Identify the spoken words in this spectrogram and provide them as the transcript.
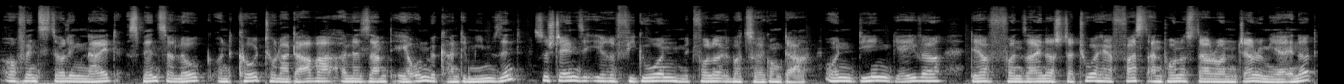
auch wenn Sterling Knight, Spencer Loke und Code Toladava allesamt eher unbekannte Mimen sind, so stellen sie ihre Figuren mit voller Überzeugung dar. Und Dean Gaver, der von seiner Statur her fast an Pornostar Ron Jeremy erinnert,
